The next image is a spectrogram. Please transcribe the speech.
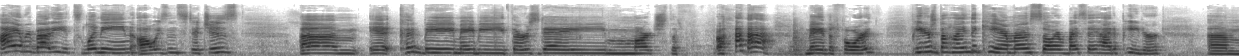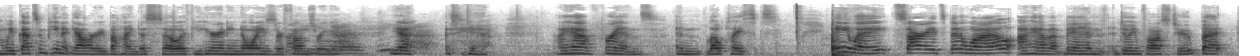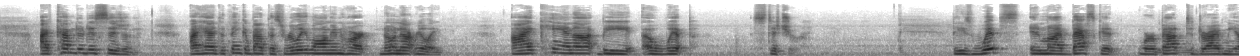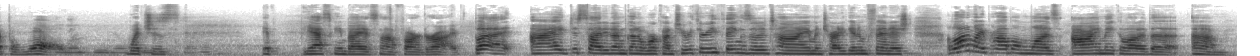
Hi everybody, it's Lenine, always in stitches. Um, it could be maybe Thursday, March the, May the 4th. Peter's behind the camera, so everybody say hi to Peter. Um, we've got some peanut gallery behind us, so if you hear any noise, or phone's ringing. Yeah, yeah. I have friends in low places. Anyway, sorry it's been a while. I haven't been doing floss tube, but I've come to a decision. I had to think about this really long and hard. No, not really. I cannot be a whip stitcher. These whips in my basket were about to drive me up a wall, which is, if you ask anybody, it's not a far drive. But I decided I'm going to work on two or three things at a time and try to get them finished. A lot of my problem was I make a lot of the um,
